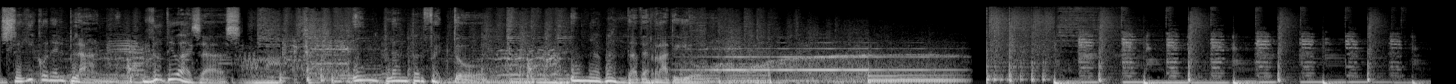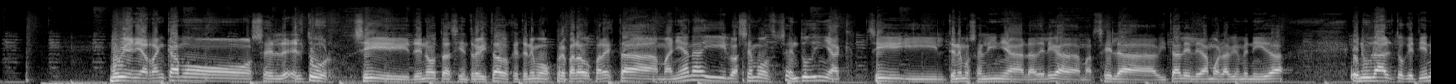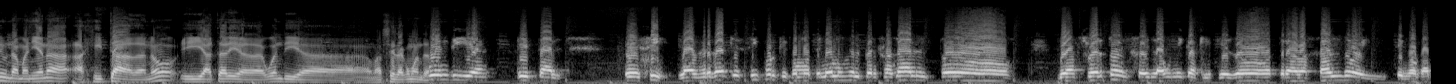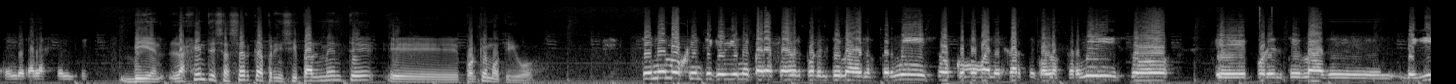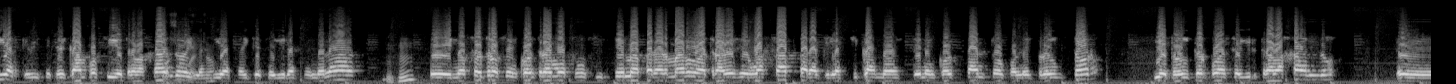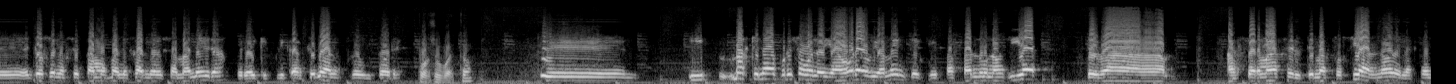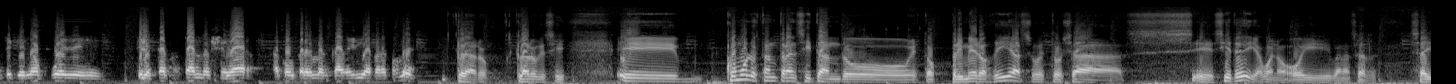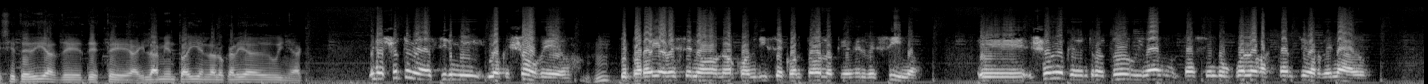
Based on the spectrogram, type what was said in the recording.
Seguí con el plan. No te vayas. Un plan perfecto. Una banda de radio. Muy bien, y arrancamos el, tour, sí, de notas y entrevistados que tenemos preparado para esta mañana y lo hacemos en Dudignac, sí, y tenemos en línea a la delegada Marcela Vitale, le damos la bienvenida en un alto que tiene una mañana agitada, ¿no? Y atareada. Buen día, Marcela, ¿cómo andas? Buen día, ¿qué tal? Eh, sí, la verdad que sí, porque como tenemos el personal todo de asuerto, soy la única que quedó trabajando y tengo que atender a la gente. Bien, la gente se acerca principalmente, eh, ¿por qué motivo? Tenemos gente que viene para saber por el tema de los permisos, cómo manejarse con los permisos, eh, por el tema de, guías, que viste que el campo sigue trabajando y las guías hay que seguir haciéndolas. eh, nosotros encontramos un sistema para armarlo a través de WhatsApp para que las chicas no estén en contacto con el productor y el productor pueda seguir trabajando. Eh, entonces nos estamos manejando de esa manera, pero hay que explicárselo a los productores. Por supuesto. Eh, y más que nada por eso, bueno, y ahora obviamente que pasando unos días se va hacer más el tema social, ¿no? De la gente que no puede, que le está costando llegar a comprar mercadería para comer. Claro, claro que sí. Eh, ¿Cómo lo están transitando estos primeros días o estos ya siete días? Bueno, hoy van a ser seis, siete días de, este aislamiento ahí en la localidad de Duñac? Mira, yo te voy a decir mi, lo que yo veo, que por ahí a veces no, no condice con todo lo que ve el vecino. Eh, yo veo que dentro de todo Duñac está siendo un pueblo bastante ordenado,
